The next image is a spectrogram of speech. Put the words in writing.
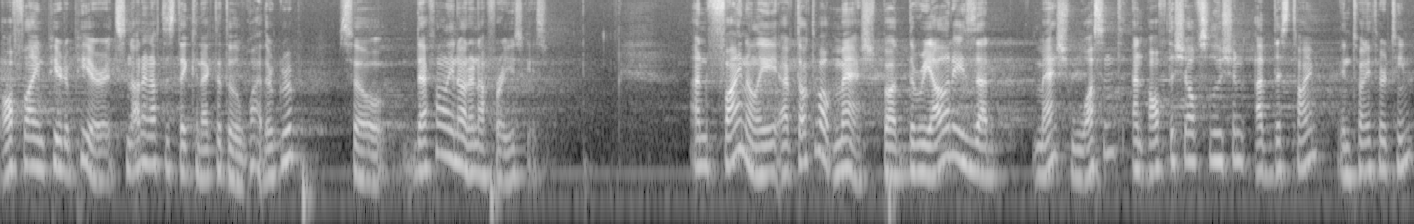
offline peer-to-peer, -peer, it's not enough to stay connected to the wider group. So definitely not enough for a use case. And finally, I've talked about mesh, but the reality is that mesh wasn't an off-the-shelf solution at this time in 2013.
